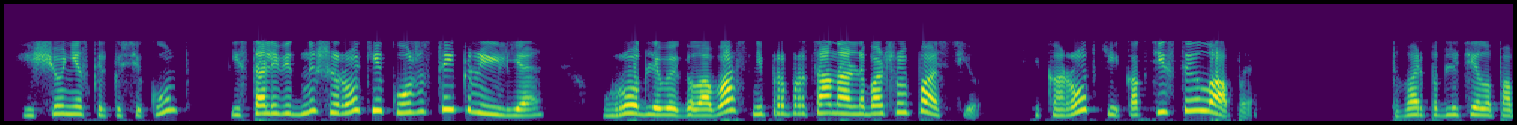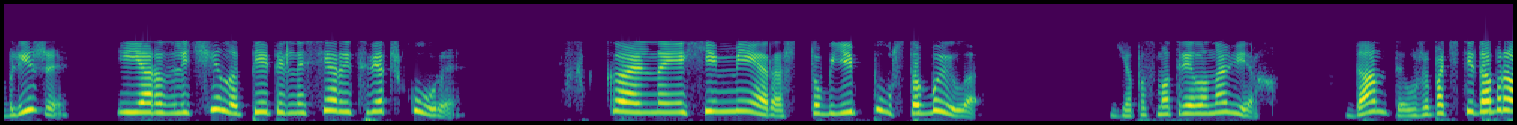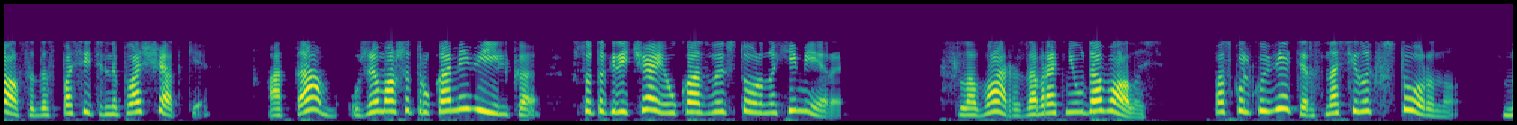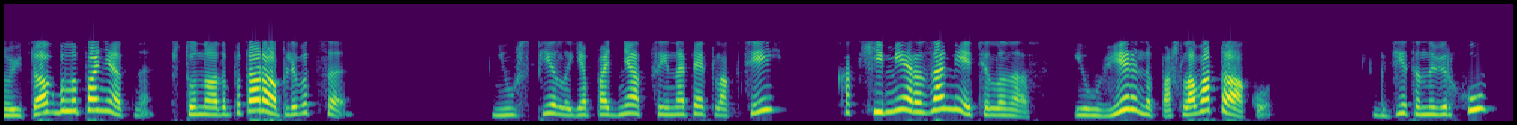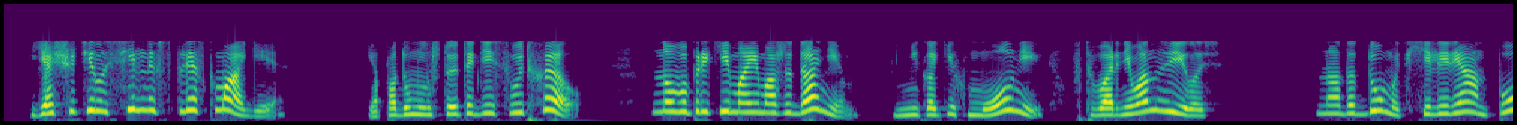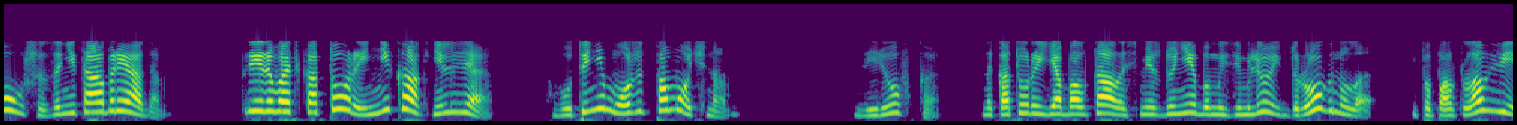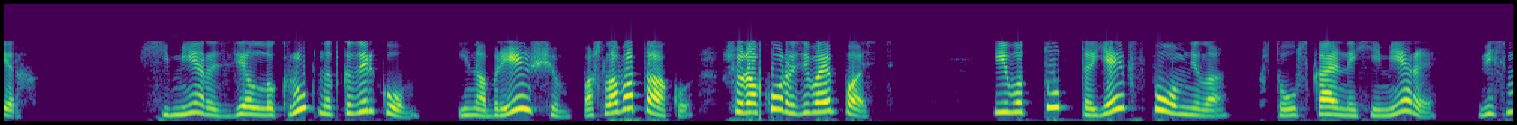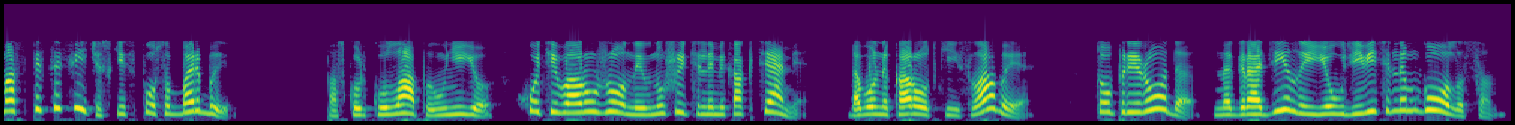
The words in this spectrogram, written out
Еще несколько секунд, и стали видны широкие кожистые крылья, уродливая голова с непропорционально большой пастью и короткие когтистые лапы. Тварь подлетела поближе, и я различила пепельно-серый цвет шкуры. Скальная химера, чтобы ей пусто было! Я посмотрела наверх. Данте уже почти добрался до спасительной площадки, а там уже машет руками Вилька, что-то крича и указывая в сторону Химеры. Слова разобрать не удавалось, поскольку ветер сносил их в сторону, но и так было понятно, что надо поторапливаться. Не успела я подняться и на пять локтей, как Химера заметила нас и уверенно пошла в атаку. Где-то наверху я ощутила сильный всплеск магии. Я подумала, что это действует Хелл, но, вопреки моим ожиданиям, никаких молний в тварь не вонзилось. Надо думать, Хиллериан по уши занята обрядом, прерывать который никак нельзя, вот и не может помочь нам. Веревка, на которой я болталась между небом и землей, дрогнула и поползла вверх. Химера сделала круг над козырьком и на бреющем пошла в атаку, широко разевая пасть. И вот тут-то я и вспомнила, что у скальной химеры весьма специфический способ борьбы. Поскольку лапы у нее, хоть и вооруженные внушительными когтями, довольно короткие и слабые, то природа наградила ее удивительным голосом.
